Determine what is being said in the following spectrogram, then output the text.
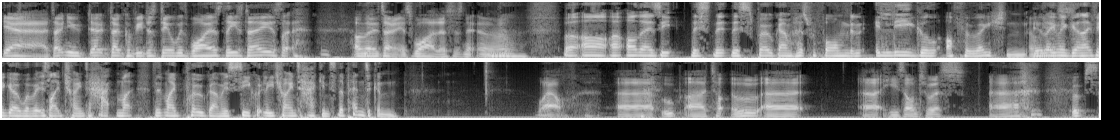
Yeah, don't you don't, don't computers deal with wires these days? Oh, no, they don't. It's wireless, isn't it? Oh. Well, oh, there's the, this this program has performed an illegal operation. Oh, it yes. me, like me go whether it's like trying to hack my that my program is secretly trying to hack into the Pentagon. Well, uh, oop, uh, to- ooh, uh, uh, he's onto us. Uh, oops.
